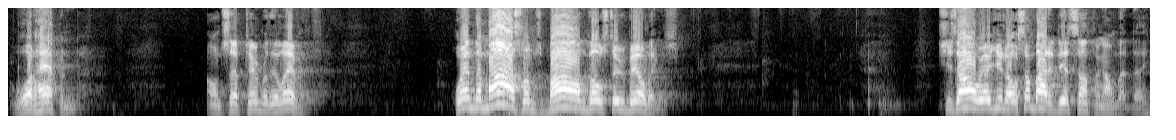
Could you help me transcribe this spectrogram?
what happened on September the 11th when the Muslims bombed those two buildings. She said, Oh, well, you know, somebody did something on that day.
